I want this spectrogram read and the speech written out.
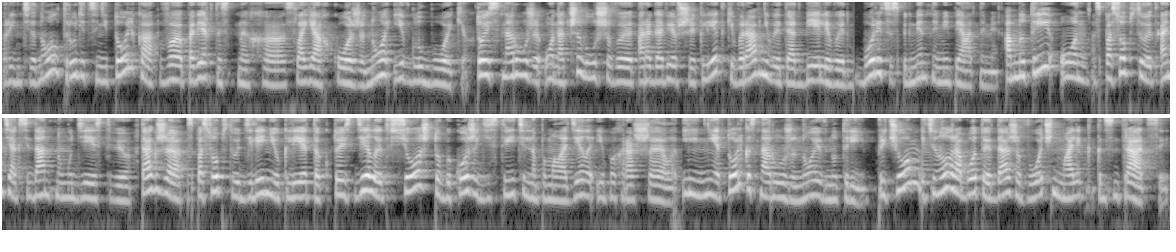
ретинол трудится не только в поверхностных э, слоях кожи, но и в глубоких. То есть снаружи он отшелушивает ороговевшие клетки, выравнивает и отбеливает, борется с пигментными пятнами. А внутри он способствует антиоксидантному действию, также способствует делению клеток, то есть делает все, чтобы кожа действительно помолодела и похорошела. И не только снаружи, но и внутри внутри. Причем ретинол работает даже в очень маленькой концентрации.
